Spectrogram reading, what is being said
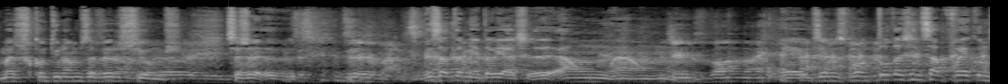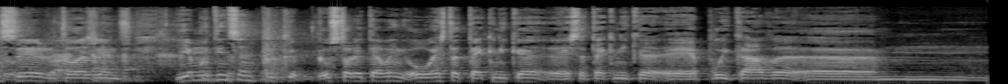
mas continuamos a ver os filmes. Ou seja, exatamente, aliás, há um, há um. James Bond, não é? É, o James Bond, toda a gente sabe o que vai acontecer, toda a gente. E é muito interessante porque o storytelling, ou esta técnica, esta técnica é aplicada. Uh,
